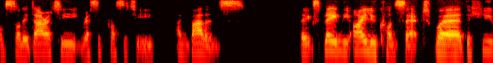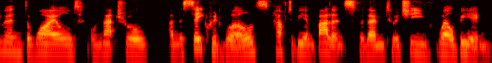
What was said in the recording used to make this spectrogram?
of solidarity, reciprocity, and balance. They explain the Ayllu concept where the human, the wild or natural, and the sacred worlds have to be in balance for them to achieve well-being.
